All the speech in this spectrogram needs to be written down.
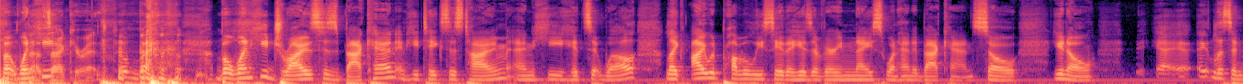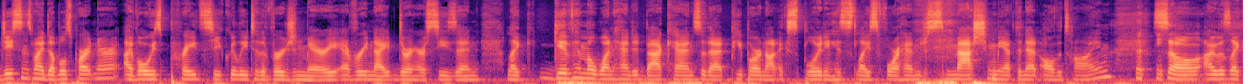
But when That's he accurate. but, but when he drives his backhand and he takes his time and he hits it well, like I would probably say that he has a very nice one-handed backhand. So, you know, listen, Jason's my doubles partner. I've always prayed secretly to the Virgin Mary every night during our season. Like, give him a one-handed backhand so that people are not exploiting his slice forehand and just smashing me at the net all the time. So I was like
